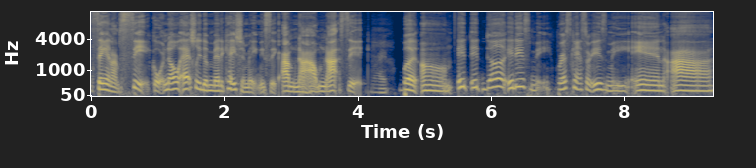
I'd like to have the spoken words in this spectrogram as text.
saying I'm sick or no, actually the medication made me sick. I'm not, I'm not sick. Right. But um, it, it does, it is me. Breast cancer is me. And I,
